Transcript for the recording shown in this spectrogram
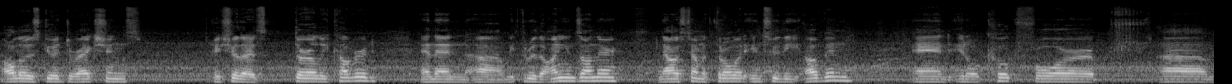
all those good directions. Make sure that it's thoroughly covered. And then uh, we threw the onions on there now it's time to throw it into the oven and it'll cook for, um,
